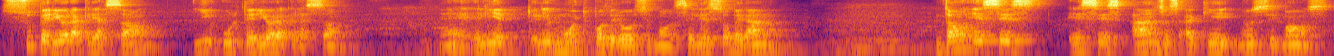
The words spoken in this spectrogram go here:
superior à criação e ulterior à criação. Né? Ele, é, ele é muito poderoso, irmãos, ele é soberano. Então, esses, esses anjos aqui, meus irmãos,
